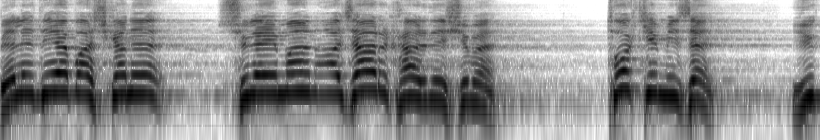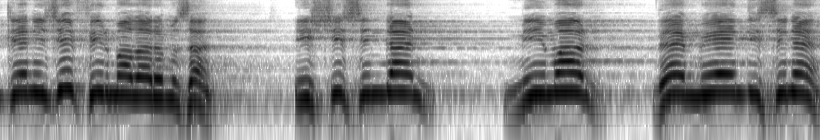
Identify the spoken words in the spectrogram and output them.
Belediye Başkanı Süleyman Acar kardeşime, TOKİ'mize, yüklenici firmalarımıza, işçisinden mimar ve mühendisine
